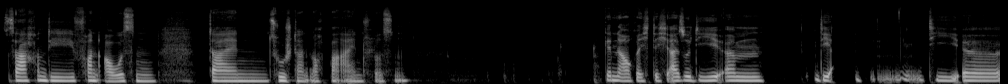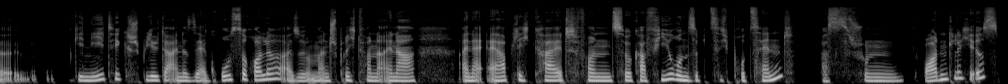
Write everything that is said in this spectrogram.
Sachen, die von außen deinen Zustand noch beeinflussen. Genau, richtig. Also die, ähm, die, die äh, Genetik spielt da eine sehr große Rolle. Also man spricht von einer, einer Erblichkeit von circa 74 Prozent, was schon ordentlich ist.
